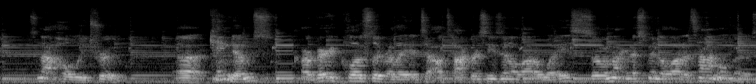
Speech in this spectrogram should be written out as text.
it's not wholly true. Uh, kingdoms are very closely related to autocracies in a lot of ways, so I'm not going to spend a lot of time on those.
